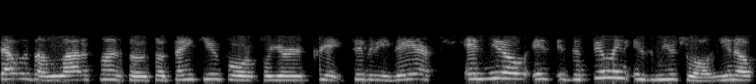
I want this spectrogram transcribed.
that was a lot of fun. So, so thank you for for your creativity there. And you know, it, it, the feeling is mutual. You know,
